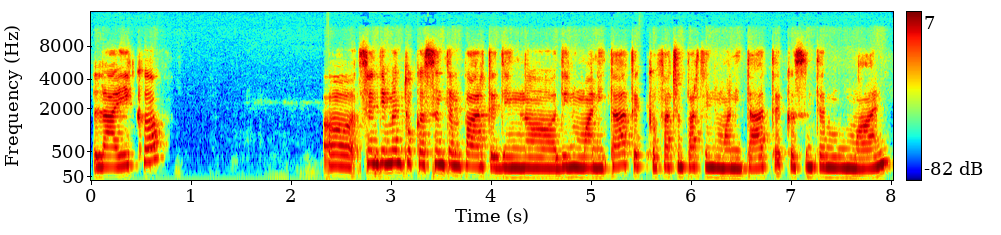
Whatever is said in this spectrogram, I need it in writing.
laică, Uh, sentimentul că suntem parte din, uh, din umanitate, că facem parte din umanitate, că suntem umani uh,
